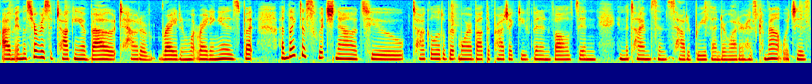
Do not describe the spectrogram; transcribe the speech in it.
um, in the service of talking about how to write and what writing is. But I'd like to switch now to talk a little bit more about the project you've been involved in in the time since How to Breathe Underwater has come out, which is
